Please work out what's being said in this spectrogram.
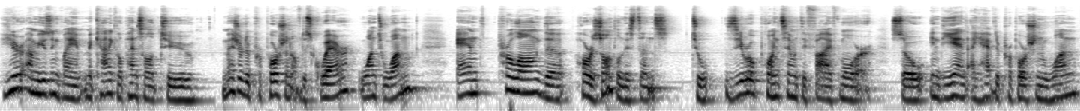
Here I'm using my mechanical pencil to measure the proportion of the square one to one and prolong the horizontal distance to 0.75 more. So in the end I have the proportion 1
